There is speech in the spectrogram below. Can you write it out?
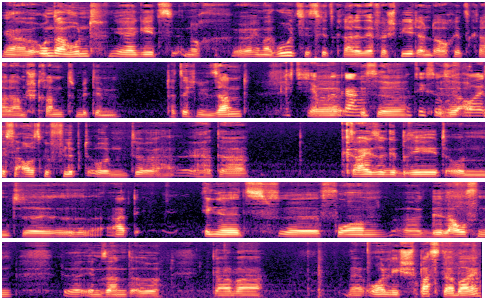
Ja, unserem Hund äh, geht es noch immer gut. Sie ist jetzt gerade sehr verspielt und auch jetzt gerade am Strand mit dem tatsächlichen Sand. Richtig Äh, abgegangen. ist, er, Hat sich so ist, er, ist er ausgeflippt und äh, er hat da Kreise gedreht und äh, hat Engelsform äh, äh, gelaufen äh, im Sand. Also da war ordentlich Spaß dabei.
